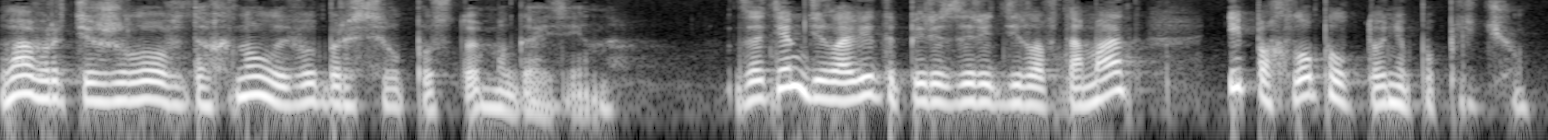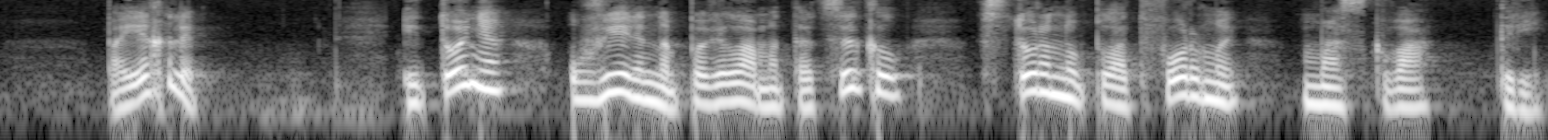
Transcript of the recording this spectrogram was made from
Лавр тяжело вздохнул и выбросил пустой магазин. Затем деловито перезарядил автомат и похлопал Тоня по плечу. «Поехали?» И Тоня уверенно повела мотоцикл в сторону платформы Москва-3.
